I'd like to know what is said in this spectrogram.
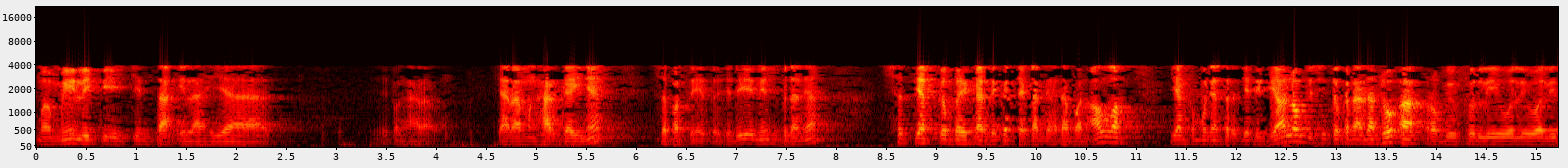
memiliki cinta ilahiyat. Pengharap. Cara menghargainya seperti itu. Jadi ini sebenarnya setiap kebaikan dikerjakan di hadapan Allah yang kemudian terjadi dialog di situ karena ada doa firli wali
